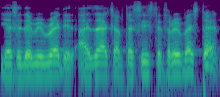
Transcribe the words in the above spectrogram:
yesterday we read it Isaiah chapter 63 verse 10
